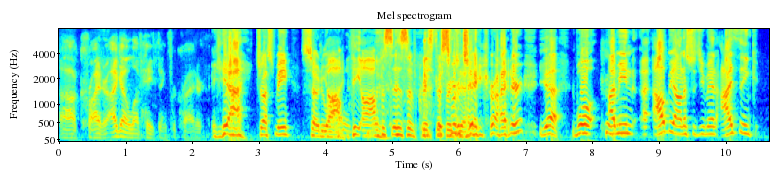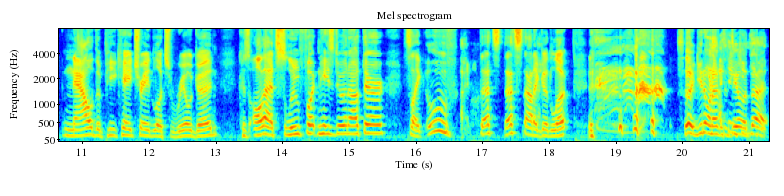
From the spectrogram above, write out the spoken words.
Uh, Kreider, I got a love hate thing for Kreider. Yeah, trust me. So do The, I. o- the offices of Christopher, Christopher J. J. Kreider. Yeah. Well, I mean, I- I'll be honest with you, man. I think now the PK trade looks real good because all that slew footing he's doing out there, it's like, ooh, that's that's not a good look. so you don't have I to deal with need that.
